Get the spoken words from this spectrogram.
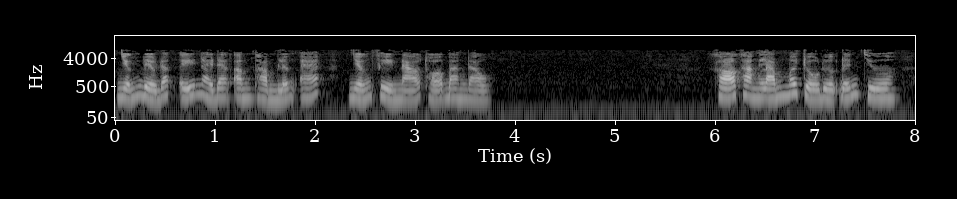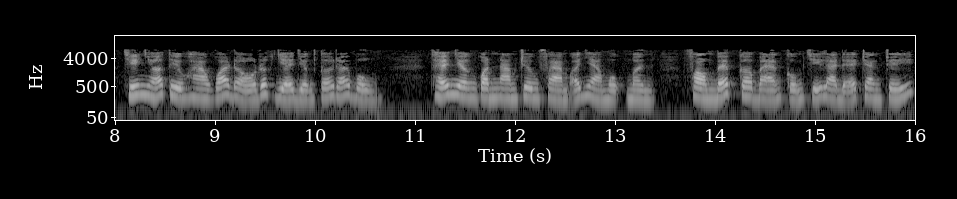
những điều đắc ý này đang âm thầm lấn ác những phiền não thuở ban đầu. Khó khăn lắm mới trụ được đến trưa, chỉ nhớ tiêu hao quá độ rất dễ dẫn tới đói bụng. Thế nhưng quanh Nam Trương Phàm ở nhà một mình, phòng bếp cơ bản cũng chỉ là để trang trí,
